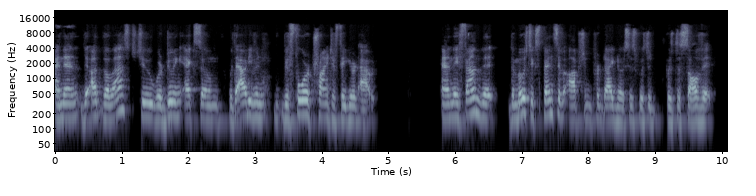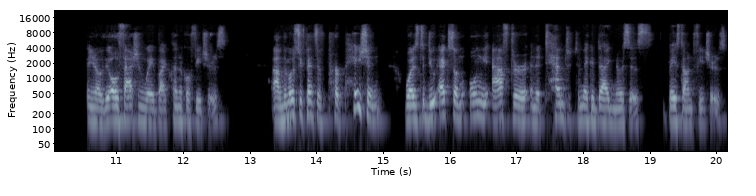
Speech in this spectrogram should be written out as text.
And then the, uh, the last two were doing exome without even before trying to figure it out. And they found that the most expensive option per diagnosis was to was to solve it you know, the old fashioned way by clinical features. Um, the most expensive per patient was to do exome only after an attempt to make a diagnosis based on features.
